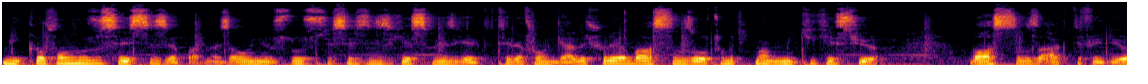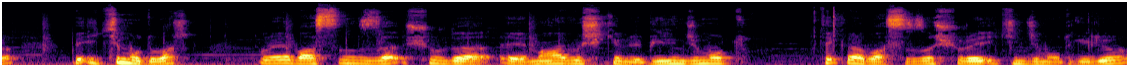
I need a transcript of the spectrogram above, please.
mikrofonunuzu sessiz yapar. Mesela oynuyorsunuz sesinizi kesmeniz gerekti. Telefon geldi. Şuraya bastığınızda otomatikman mic'i kesiyor. Bastığınızda aktif ediyor. Ve iki modu var. Buraya bastığınızda şurada e, mavi ışık yanıyor. Birinci mod tekrar bastığınızda şuraya ikinci modu geliyor.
